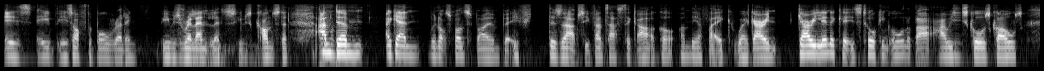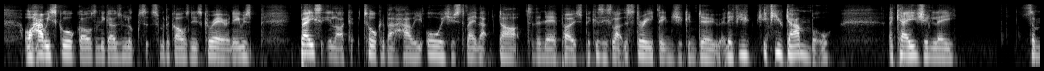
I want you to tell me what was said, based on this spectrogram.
is he, he's off the ball running. He was relentless. He was constant. And um, again, we're not sponsored by him, but if there's an absolutely fantastic article on the Athletic where Gary Gary Lineker is talking all about how he scores goals, or how he scored goals, and he goes and looks at some of the goals in his career, and he was basically like talking about how he always used to make that dart to the near post because he's like, there's three things you can do, and if you if you gamble, occasionally some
